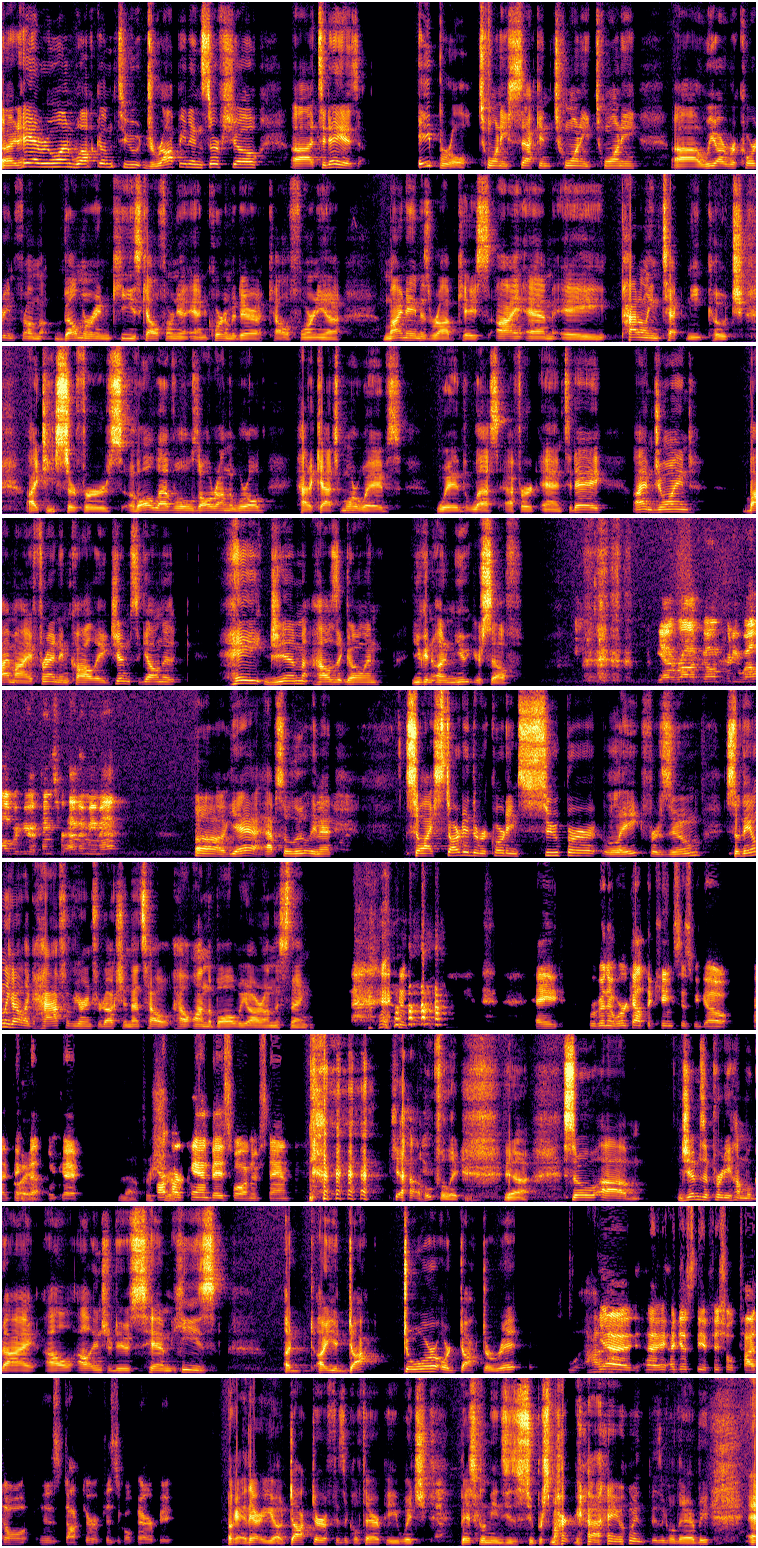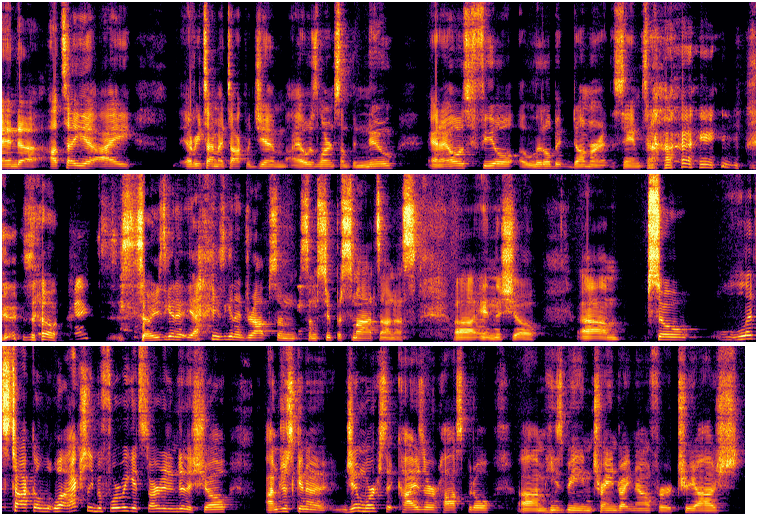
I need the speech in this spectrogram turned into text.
All right, hey everyone, welcome to Dropping in Surf Show. Uh, today is April 22nd, 2020. Uh, we are recording from Bel Marin Keys, California, and Corte Madera, California. My name is Rob Case. I am a paddling technique coach. I teach surfers of all levels, all around the world, how to catch more waves with less effort. And today I am joined by my friend and colleague, Jim Sigelnik. Hey, Jim, how's it going? You can unmute yourself. yeah, Rob, going pretty well over here. Thanks for having me, man. Oh, yeah, absolutely, man. So I started the recording super late for Zoom. So they only got like half of your introduction. That's how how on the ball we are on this thing. hey, we're going to work out the kinks as we go. I think oh, yeah. that's okay. Yeah, for sure. Our, our fan base will understand. yeah, hopefully. Yeah. So um, Jim's a pretty humble guy. I'll I'll introduce him. He's a are you doctor or doctorate? How, yeah, I, I, guess the official title is Doctor of Physical Therapy. Okay, there you go. Doctor of Physical Therapy, which yeah. basically means he's a super smart guy with physical therapy. And uh, I'll tell you, I every time I talk with Jim, I always learn something new and I always feel a little bit dumber at the same time. so, okay. so he's gonna, yeah, he's gonna drop some some super smarts on us uh, in the show. Um, so let's talk a well. Actually, before we get started into the show, I'm just gonna. Jim works at Kaiser Hospital. Um, he's being trained right now for triage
